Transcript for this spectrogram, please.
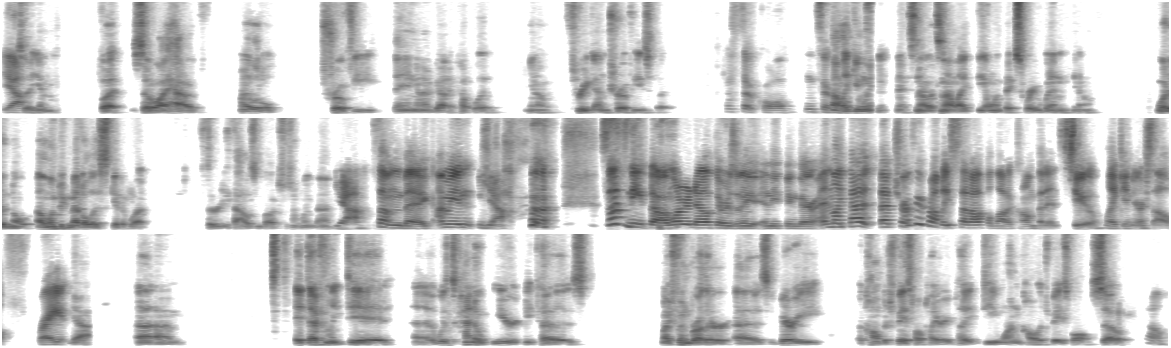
yeah? so, you know, but so I have my little trophy thing and I've got a couple of, you know, three gun trophies, but That's so cool. That's so it's not cool. like you win. It's no, it's not like the Olympics where you win. You know, what an Olympic medalist get at what thirty thousand bucks or something like that. yeah, something big. I mean, yeah. so that's neat though. I want to know if there was any anything there, and like that that trophy probably set off a lot of confidence too, like in yourself, right? Yeah. Um, it definitely did. Uh, it was kind of weird because my twin brother uh, is a very accomplished baseball player. He played D one college baseball. So Oh,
